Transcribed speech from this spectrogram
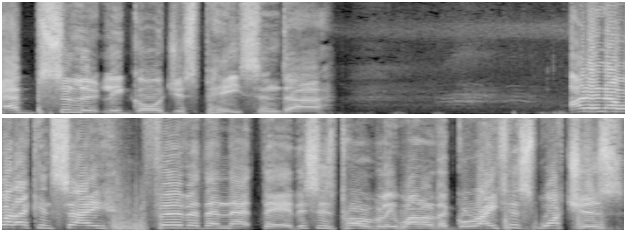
absolutely gorgeous piece, and uh, I don't know what I can say further than that. There, this is probably one of the greatest watches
